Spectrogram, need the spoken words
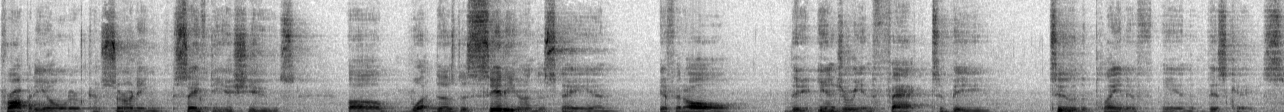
property owner concerning safety issues, uh, what does the city understand, if at all, the injury in fact to be to the plaintiff in this case?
